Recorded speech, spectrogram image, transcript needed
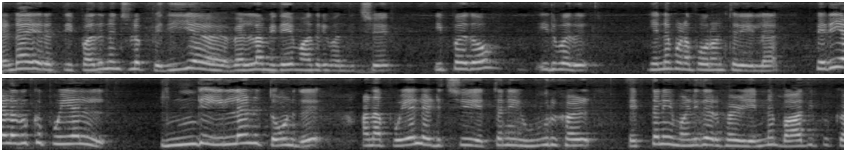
ரெண்டாயிரத்தி பதினஞ்சில் பெரிய வெள்ளம் இதே மாதிரி வந்துச்சு. இப்போ ஏதோ இருபது. என்ன பண்ண போகிறோன்னு தெரியல. பெரிய அளவுக்கு புயல் இங்கே இல்லைன்னு தோணுது. ஆனால் புயல் அடித்து எத்தனை ஊர்கள் எத்தனை மனிதர்கள் என்ன பாதிப்புக்கு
